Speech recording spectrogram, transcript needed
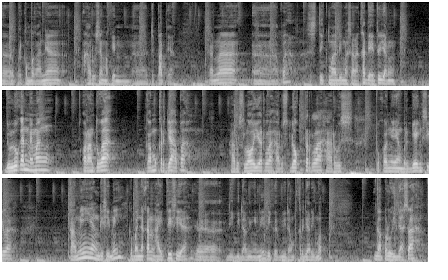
eh, perkembangannya harusnya makin eh, cepat ya karena eh, apa stigma di masyarakat yaitu yang dulu kan memang orang tua kamu kerja apa harus lawyer lah harus dokter lah harus pokoknya yang bergengsi lah. Kami yang di sini kebanyakan IT sih ya eh, di bidang ini di bidang pekerja remote. Nggak perlu ijazah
